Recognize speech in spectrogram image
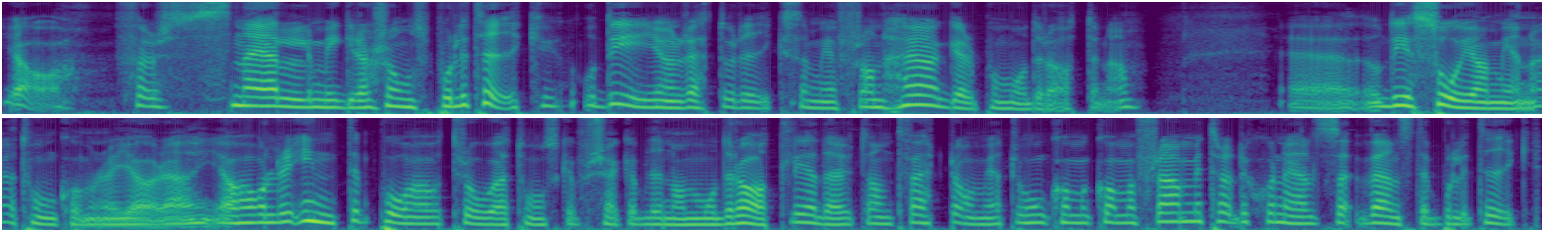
ja, för snäll migrationspolitik. Och det är ju en retorik som är från höger på Moderaterna. Eh, och det är så jag menar att hon kommer att göra. Jag håller inte på att tro att hon ska försöka bli någon moderatledare, utan tvärtom. Jag tror hon kommer komma fram i traditionell vänsterpolitik.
